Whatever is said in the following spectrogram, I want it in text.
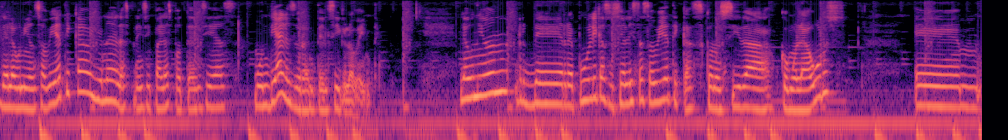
de la Unión Soviética y una de las principales potencias mundiales durante el siglo XX. La Unión de Repúblicas Socialistas Soviéticas, conocida como la URSS, em,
